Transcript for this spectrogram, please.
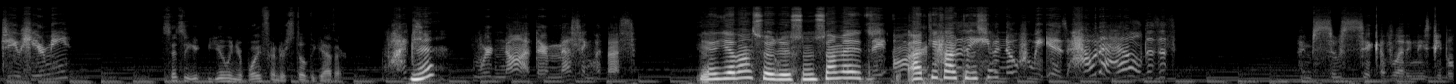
do you hear me? Says that you, you and your boyfriend are still together. What? Ne? We're not. They're messing with us. Ya yalan söylüyorsun. Sen ve erkek arkadaşın even know who he is? How the hell does this? I'm so sick of letting these people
